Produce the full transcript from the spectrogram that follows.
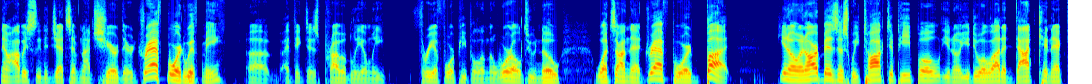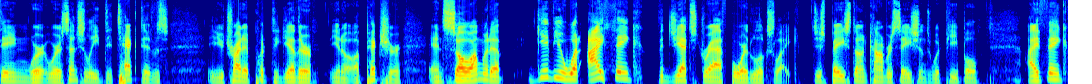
now obviously the Jets have not shared their draft board with me, uh, I think there's probably only three or four people in the world who know what's on that draft board. But you know, in our business, we talk to people. You know, you do a lot of dot connecting. We're we're essentially detectives, and you try to put together you know a picture. And so I'm going to give you what I think the Jets draft board looks like, just based on conversations with people. I think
